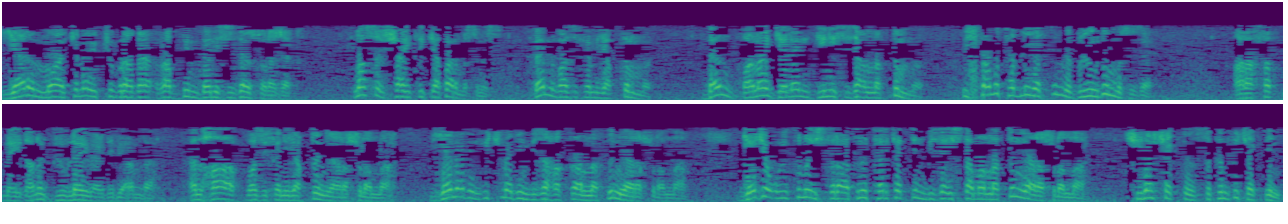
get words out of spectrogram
Yarın muhakeme-i kübrada Rabbim beni sizden soracak. Nasıl şahitlik yapar mısınız? Ben vazifemi yaptım mı? Ben bana gelen dini size anlattım mı? İslam'ı tebliğ ettim mi? Duyurdum mu size? Arafat meydanı gürleyiverdi bir anda. El vazifeni yaptın ya Resulallah. Yemedin, içmedin bize hakkı anlattın ya Resulallah. Gece uykunu, istirahatını terk ettin bize İslam anlattın ya Resulallah. Çile çektin, sıkıntı çektin.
